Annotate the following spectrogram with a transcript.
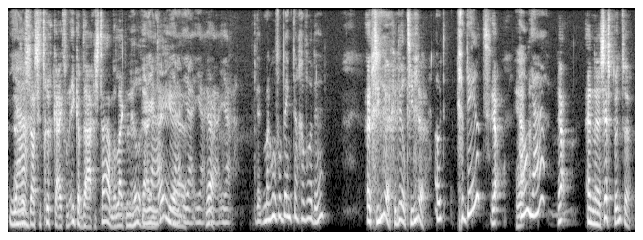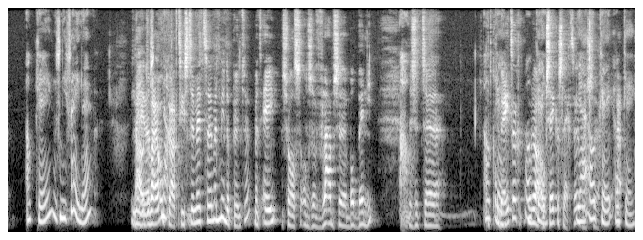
Ja. Dus als je terugkijkt van ik heb daar gestaan. Dat lijkt me een heel raar ja, idee. ja, eh. ja, ja, ja. ja, ja. Dat- Maar hoeveel ben ik dan geworden? Het tiende, gedeeld tiende. Oh, gedeeld? Ja, Ja. Oh ja? ja. En eh, zes punten. Oké, dat is niet veel hè? Nou, er dat- waren ook nou- artiesten met, eh, met minder punten. Met één, zoals onze Vlaamse Bob Benny. Oh. Dus het, eh Oké. het kon beter, Oké. maar ook zeker slechter. Ja, Dus, eh, oké, ja. oké.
